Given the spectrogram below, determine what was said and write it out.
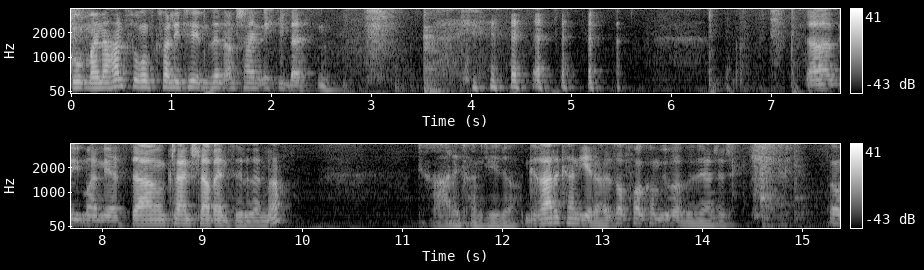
Gut, meine Handführungsqualitäten sind anscheinend nicht die besten. da sieht man jetzt da einen kleinen Schlawenzel drin, ne? Gerade kann jeder. Gerade kann jeder, ist auch vollkommen überbewertet. So,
